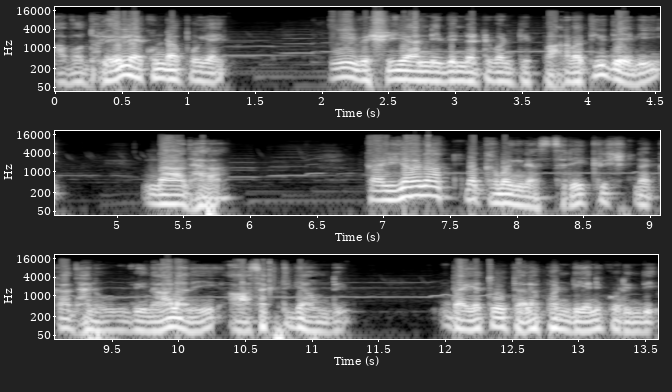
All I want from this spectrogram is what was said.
అవధులే లేకుండా పోయాయి. ఈ విషయాన్ని విన్నటువంటి పార్వతీదేవి నాథ కళ్యాణాత్మకమైన శ్రీకృష్ణ కథను వినాలని ఆసక్తిగా ఉంది. దయతో తెలపండి అని కోరింది.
